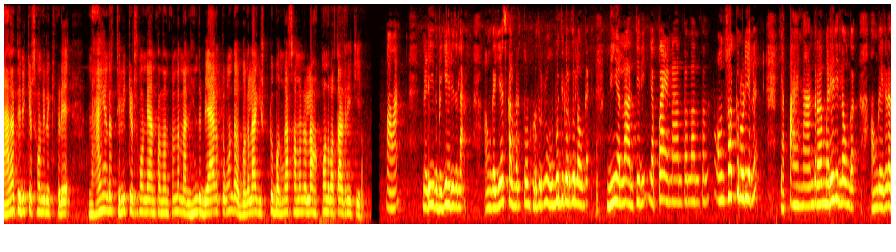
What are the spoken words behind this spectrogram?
ನಾನೇ ತಲೆ ಕೆಡ್ಸ್ಕೊಂಡಿಲ್ಲ ಈ ಕಡೆ. ನಾ ಏನ್ರ ತಲೆ ಕೆಡ್ಸ್ಕೊಂಡೆ ಅಂತಂದಂತಂದ್ರೆ ನನ್ನ ಹಿಂದೆ ಬ್ಯಾಗ್ ತೊಗೊಂಡು ಬಗಲಾಗಿ ಇಷ್ಟು ಬಂಗಾರ ಸಾಮಾನೆಲ್ಲ ಹಾಕ್ಕೊಂಡು ಬರ್ತಾಳ್ರಿ ಈಕಿ ನಡಿ ಇದು ಬಗೆ ಹರಿದಿಲ್ಲ ಅವಂಗ ಏಸ್ ಕಾಲ್ ಮರಿ ತೊಗೊಂಡು ಹೊಡೆದ್ರು ಬುದ್ಧಿ ಬರೋದಿಲ್ಲ ಅವಂಗ. ನೀ ಎಲ್ಲ ಅಂತೀವಿ, ಯಪ್ಪ ಅಣ್ಣ ಅಂತಂದ ಅಂತಂದು. ಅವ್ನು ಸೊಕ್ಕ ನೋಡಿ ಏನ ಯಪ್ಪ ಅಣ್ಣ ಅಂದ್ರೆ ಮರೆಯೋದಿಲ್ಲ ಅವಂಗ. ಅವಂಗ ಇಡ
